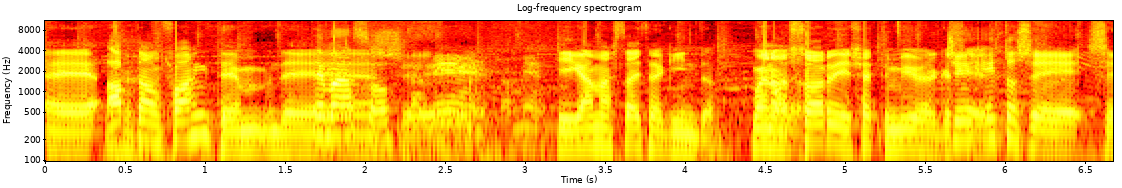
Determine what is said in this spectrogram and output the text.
Eh, Uptown Funk de, de Temazo. También, también. y Gamma Style está quinto. Bueno, Bueno. Sorry Justin Bieber el que Che, sigue. esto se, se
